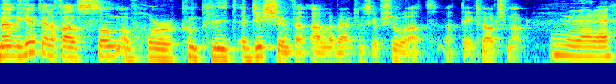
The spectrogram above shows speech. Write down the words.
Men det heter i alla fall Song of Horror Complete Edition för att alla verkligen ska förstå att, att det är klart snart. Nu är det...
